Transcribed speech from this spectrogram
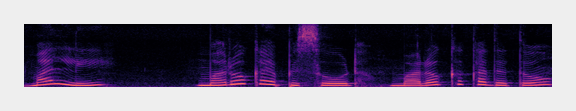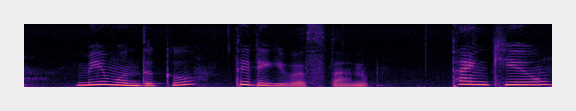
మళ్ళీ మరొక ఎపిసోడ్ మరొక కథతో మీ ముందుకు తిరిగి వస్తాను. థ్యాంక్ యూ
